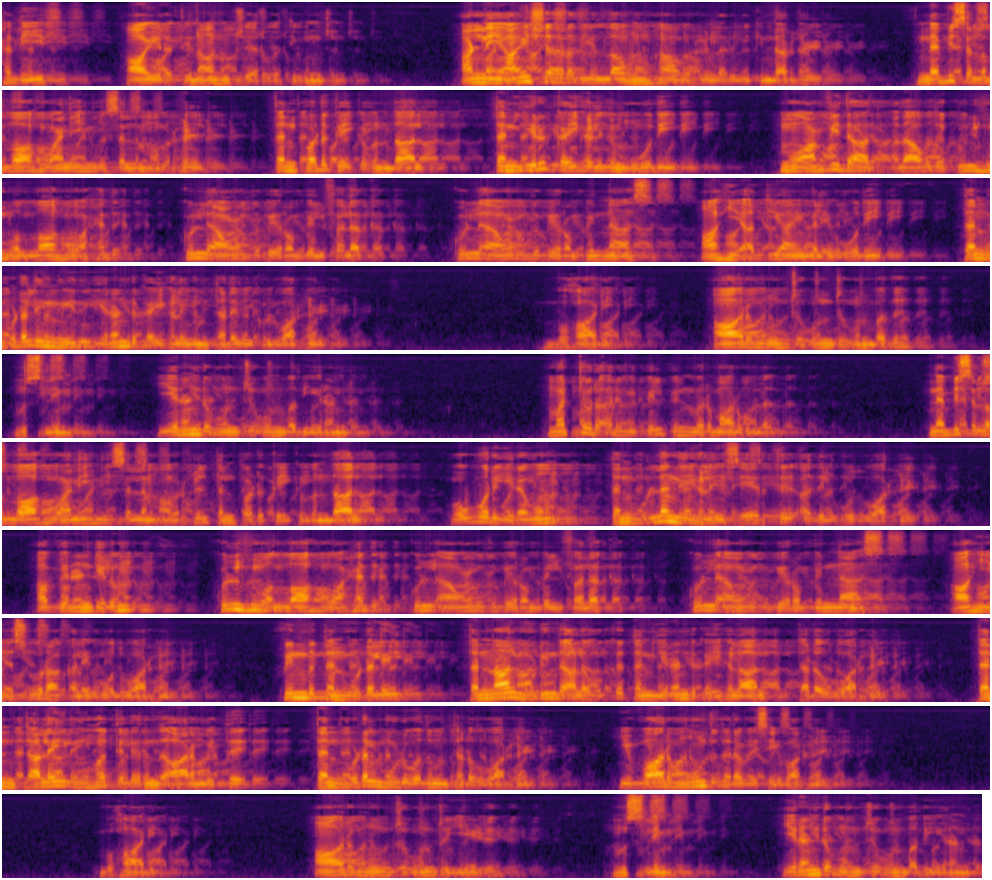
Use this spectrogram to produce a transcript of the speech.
ஹதீஸ் ஆயிரத்தி நானூற்றி அறுபத்தி ஒன்று. அன்னை ஆயிஷா ரதி அல்லாஹா அவர்கள் அறிவிக்கின்றார்கள் நபி சல்லாஹூ அலிஹி வசல்லம் அவர்கள் தன் படுக்கைக்கு வந்தால் தன் இரு கைகளிலும் ஊதி முஅவ்விதாத் அதாவது குல்ஹு அல்லாஹு அஹத் குல் அவுது பி ரொபில் ஃபலக் குல் அவுது பி ரொபின் நாஸ் ஆகிய அத்தியாயங்களை ஓதி தன் உடலின் மீது இரண்டு கைகளையும் தடவிக் கொள்வார்கள். புகாரி ஆறு மூன்று ஒன்று ஒன்பது. முஸ்லிம். இரண்டு ஒன்று ஒன்பது இரண்டு. மற்றொரு அறிவிப்பில் பின்வருமாறு உள்ளது. நபி சொல்லாஹு அலிஹி செல்லம் அவர்கள் தன் படுக்கைக்கு வந்தால் ஒவ்வொரு இரவும் தன் உள்ளங்கைகளை சேர்த்து அதில் ஊதுவார்கள். அவ்விரண்டிலும் குல்ஹு அல்லாஹு அஹத் குல் அவுது பி ரப்பில் ஃபலக் குல் அவுது பி நாஸ் ஆகிய சூறாக்களை ஓதுவார்கள். பின்பு தன் உடலில் தன்னால் முடிந்த அளவுக்கு தன் இரண்டு கைகளால் தடவுவார்கள். தன் தலை முகத்திலிருந்து ஆரம்பித்து தன் உடல் முழுவதும் தடவுவார்கள். இவ்வாறு மூன்று தடவை செய்வார்கள். புகாரி ஆறு மூன்று ஒன்று ஏழு முஸ்லிம் இரண்டு ஒன்று ஒன்பது இரண்டு.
